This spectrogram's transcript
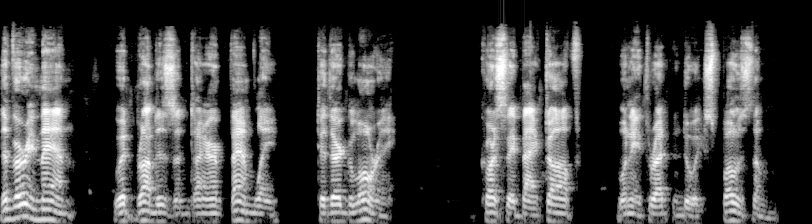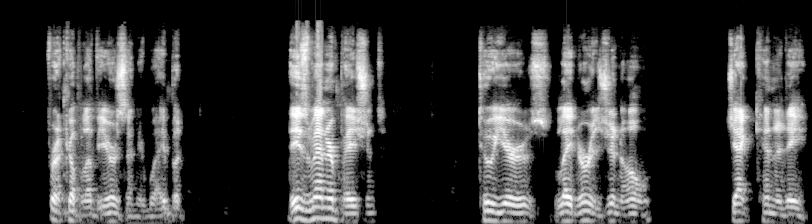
the very man who had brought his entire family to their glory. Of course, they backed off when he threatened to expose them for a couple of years anyway, but these men are patient. Two years later, as you know, Jack Kennedy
